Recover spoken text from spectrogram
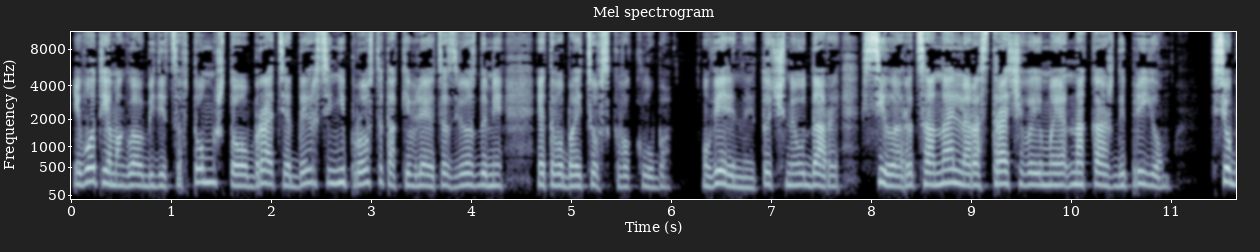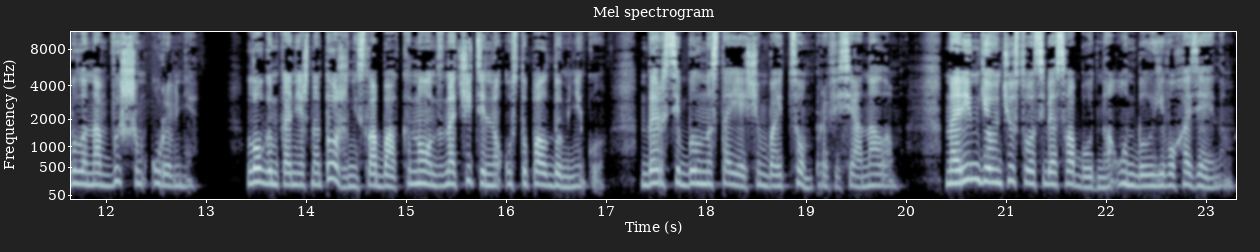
И вот я могла убедиться в том, что братья Дерси не просто так являются звездами этого бойцовского клуба. Уверенные, точные удары, сила, рационально растрачиваемая на каждый прием. Все было на высшем уровне. Логан, конечно, тоже не слабак, но он значительно уступал Доминику. Дерси был настоящим бойцом, профессионалом. На ринге он чувствовал себя свободно, он был его хозяином.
